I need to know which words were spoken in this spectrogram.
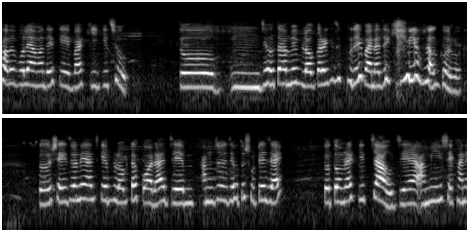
হবে বলে আমাদেরকে বা কি কিছু? তো যেহেতু আমি ব্লগ করার কিছু খুঁজেই পাই না যে কি নিয়ে ব্লগ করব। তো সেই জন্যে আজকে ব্লগটা করা যে, আমি যেহেতু শুটে যাই তো তোমরা কি চাও যে আমি সেখানে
